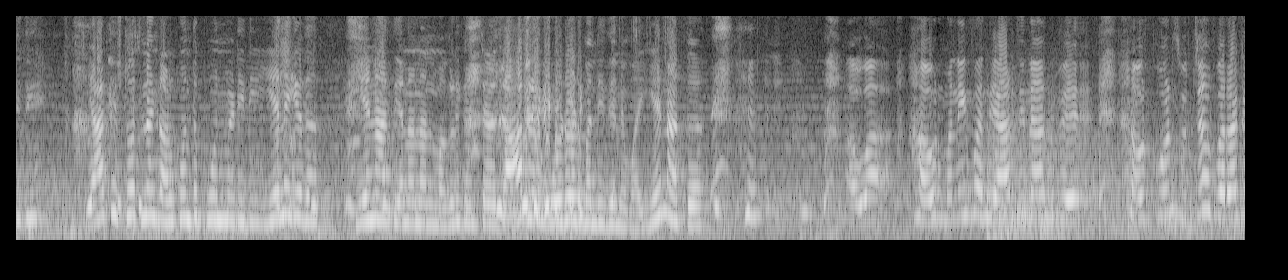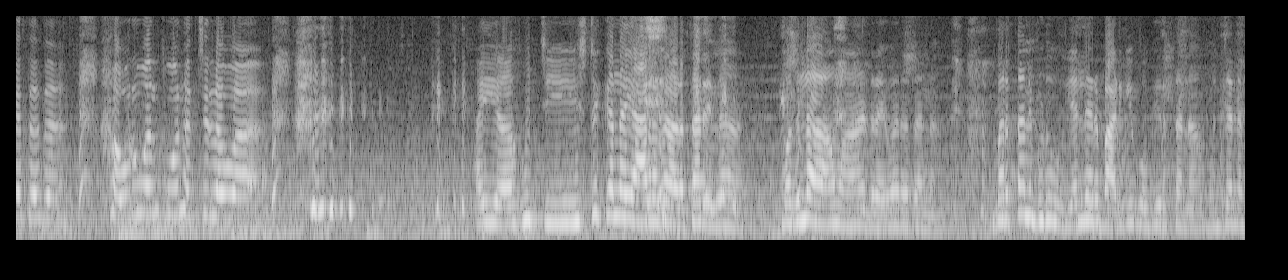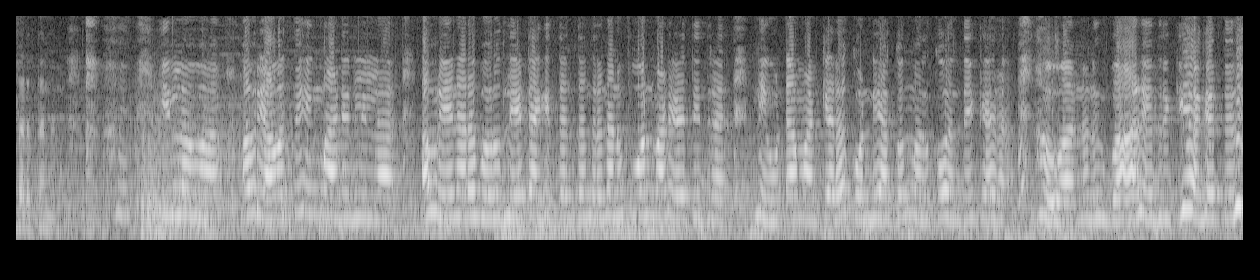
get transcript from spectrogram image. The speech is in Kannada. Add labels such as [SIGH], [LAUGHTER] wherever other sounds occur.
ಯವ್ವ ಯಾಕೆ ಎಷ್ಟೊತ್ತಿನಾಗ ಅಳ್ಕೊಂತ ಫೋನ್ ಮಾಡಿದಿ? ಏನಾಗ್ಯದ? ಏನಾತ ಏನೋ ನನ್ನ ಮಗಳಿಗೆ ಅಂತೇಳಿ ಗಾಬರಿ ಓಡೋಡಿ ಬಂದಿದ್ದೇನವ್ವ ಏನಾತ? ಅವ್ವ ಅವ್ರ ಮನೆಗೆ ಬಂದು ಎರಡು ದಿನ ಆದ್ವಿ? ಅವ್ರ ಫೋನ್ ಸ್ವಿಚ್ ಆಫ್ ಬರಾಕತ್ತದ. ಅವರು ಒಂದು ಫೋನ್ ಹಚ್ಚಿಲ್ಲವ್ವ. ಅಯ್ಯ ಹುಚ್ಚಿ ಇಷ್ಟಕ್ಕೆಲ್ಲ ಯಾರಾದ್ರೂ ಅಳ್ತಾರೇನ? ಮೊದಲ ಅವ ಡ್ರೈವರ್ ಅದಾನ. ಬರ್ತಾನೆ ಬಿಡು, ಎಲ್ಲರ ಬಾಡಿಗೆ ಹೋಗಿರ್ತಾನ, ಮುಂಜಾನೆ ಬರ್ತಾನ. ಇಲ್ಲವ ಅವ್ರು ಯಾವತ್ತೂ ಹಿಂಗೆ ಮಾಡಿರಲಿಲ್ಲ. ಅವ್ರು ಏನಾರ ಬರೋದು ಲೇಟ್ ಆಗಿತ್ತಂತಂದ್ರೆ ನನಗೆ ಫೋನ್ ಮಾಡಿ ಹೇಳ್ತಿದ್ರೆ. ನೀ ಊಟ ಮಾಡ್ಕ್ಯಾರ, ಕೊಂಡಿ ಹಾಕೊಂಡು ಮಲ್ಕೋ ಅಂತೇಕ್ಯಾರ. ಅವ್ವ, ನನಗೆ ಭಾಳ ಹೆದರಿಕೆ ಆಗತ್ತದ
